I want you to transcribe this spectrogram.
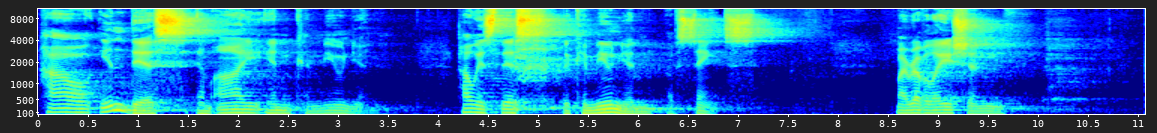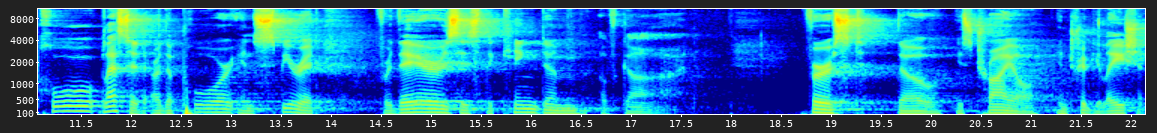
How in this am I in communion? How is this the communion of saints? my revelation. Poor, blessed are the poor in spirit, for theirs is the kingdom of God. First, though, is trial and tribulation.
